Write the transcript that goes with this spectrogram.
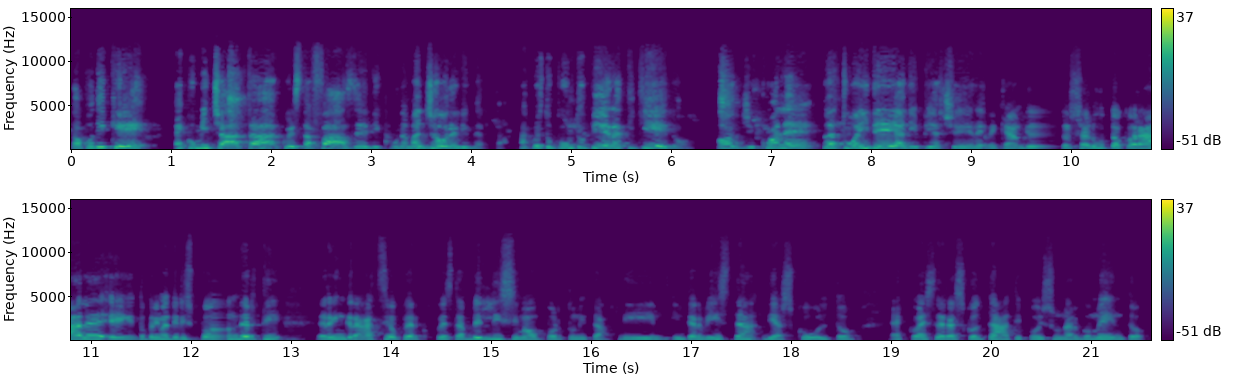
Dopodiché è cominciata questa fase di una maggiore libertà. A questo punto Piera ti chiedo, Oggi qual è la tua idea di piacere? Ricambio il saluto corale e prima di risponderti ringrazio per questa bellissima opportunità di intervista, di ascolto. Ecco, essere ascoltati poi su un argomento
